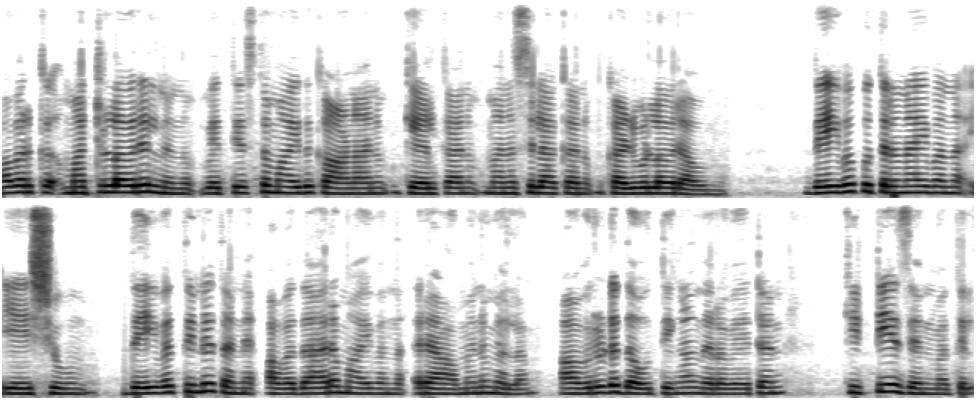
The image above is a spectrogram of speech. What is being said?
അവർക്ക് മറ്റുള്ളവരിൽ നിന്നും വ്യത്യസ്തമായത് കാണാനും കേൾക്കാനും മനസ്സിലാക്കാനും കഴിവുള്ളവരാവുന്നു. ദൈവപുത്രനായി വന്ന യേശുവും ദൈവത്തിന്റെ തന്നെ അവതാരമായി വന്ന രാമനുമെല്ലാം അവരുടെ ദൗത്യങ്ങൾ നിറവേറ്റാൻ കിട്ടിയ ജന്മത്തിൽ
